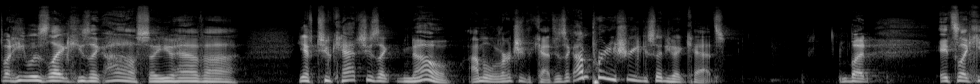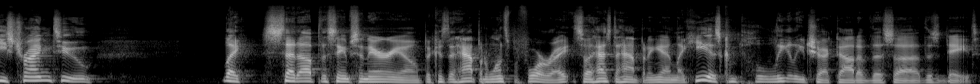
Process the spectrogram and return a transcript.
But he was like he's like oh so you have uh you have two cats? She's like no I'm allergic to cats. He's like I'm pretty sure you said you had cats. But it's like he's trying to like set up the same scenario because it happened once before, right? So it has to happen again. Like he is completely checked out of this uh this date.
